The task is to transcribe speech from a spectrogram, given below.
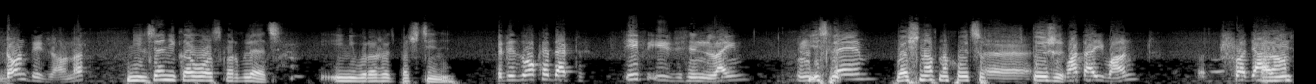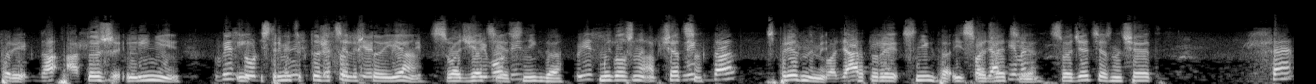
Don't dishonor. Нельзя никого оскорблять и не выражать почтение. It is okay that if it is in line, in Если same, Вайшнав находится uh, в той же want, в той же линии и should стремится к той же цели, что и я, сваджатия, снигда. Мы должны общаться с преданными, которые снигда и сваджатия. Сваджатия означает те,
